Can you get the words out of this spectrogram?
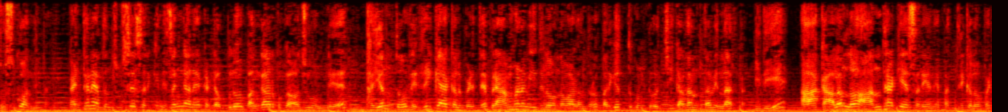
చూసుకో అందిట వెంటనే అతను చూసేసరికి నిజంగానే డబ్బులో బంగారపు గాజు ఉంటే భయంతో వెర్రి కేకలు పెడితే బ్రాహ్మణ వీధిలో ఉన్న వాళ్ళందరూ పరిగెత్తుకుంటూ వచ్చి కథంతా విన్నారట. ఇది ఆ కాలంలో ఆంధ్రకేసరి అనే పత్రికలో పడి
